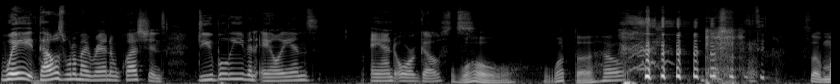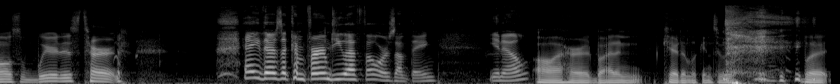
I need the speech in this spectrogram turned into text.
Wait, that was one of my random questions. Do you believe in aliens and or ghosts? Whoa, what the hell? it's the most weirdest turn. Hey, there's a confirmed UFO or something, you know? Oh, I heard, but I didn't care to look into it. but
